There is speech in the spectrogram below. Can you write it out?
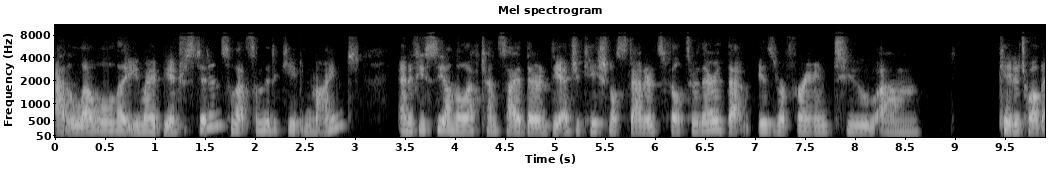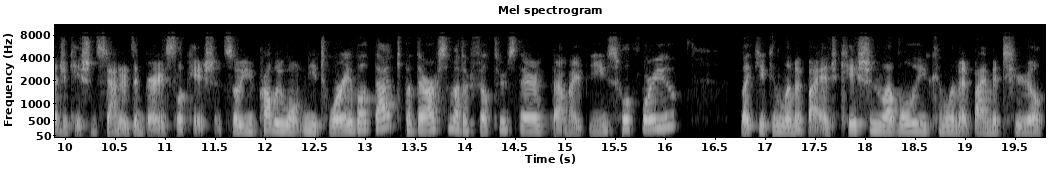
at a level that you might be interested in. So that's something to keep in mind. And if you see on the left-hand side there, the educational standards filter there, that is referring to um, K-12 education standards in various locations. So you probably won't need to worry about that, but there are some other filters there that might be useful for you. Like you can limit by education level, you can limit by material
